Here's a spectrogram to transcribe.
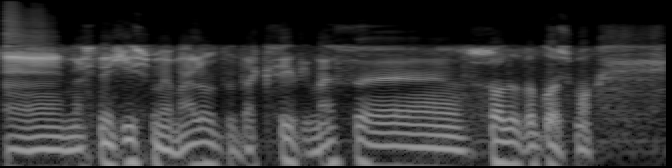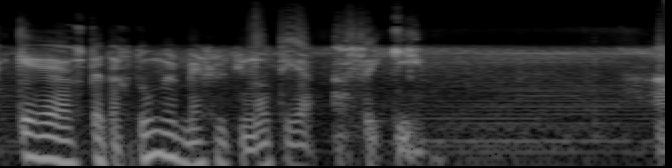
ε, να συνεχίσουμε μάλλον το ταξίδι μας ε, σε όλο τον κόσμο. Και ας πεταχτούμε μέχρι την Νότια Αφρική. Α,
